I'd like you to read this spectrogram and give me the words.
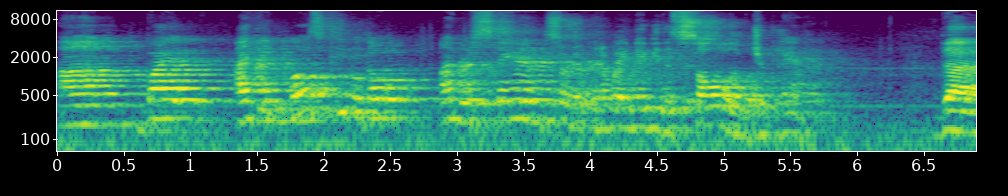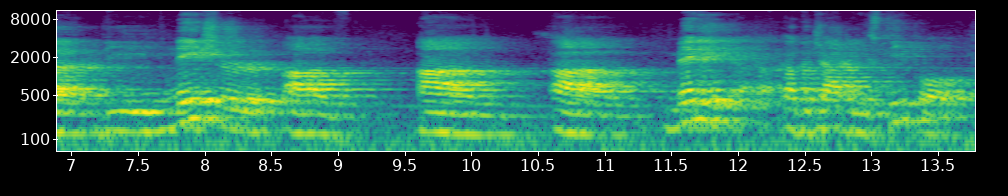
Um, but I think most people don't understand, sort of in a way, maybe the soul of Japan, the, the nature of um, uh, many of the Japanese people,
